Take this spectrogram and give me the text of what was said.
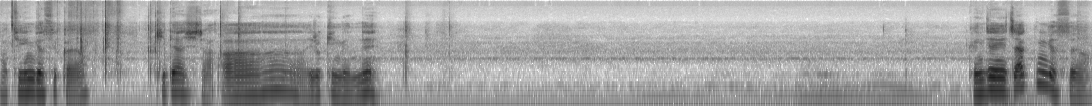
어떻게 생겼을까요? 기대하시라. 아, 이렇게 생겼네. 굉장히 작게 생겼어요.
